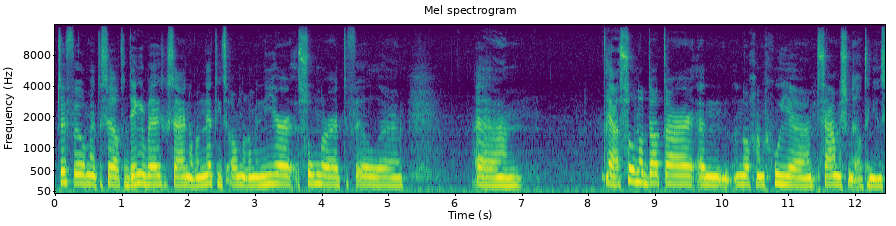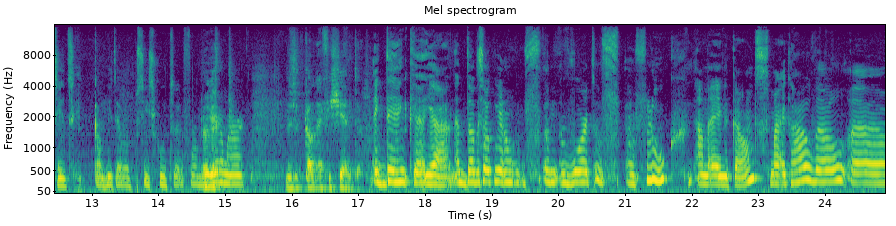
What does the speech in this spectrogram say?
te veel met dezelfde dingen bezig zijn... op een net iets andere manier, zonder te veel... Uh, ja, zonder dat daar een, nog een goede samensmelting in zit. Ik kan het niet helemaal precies goed formuleren, okay. maar... Dus het kan efficiënter? Ik denk, uh, ja, dat is ook weer een, een, een woord, een, een, vloek aan de ene kant. Maar ik hou wel uh,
